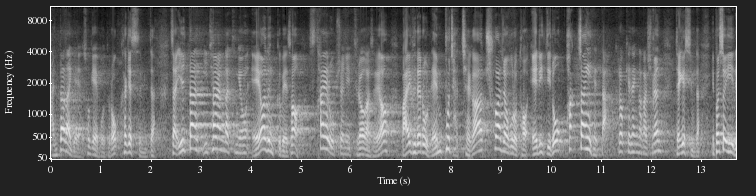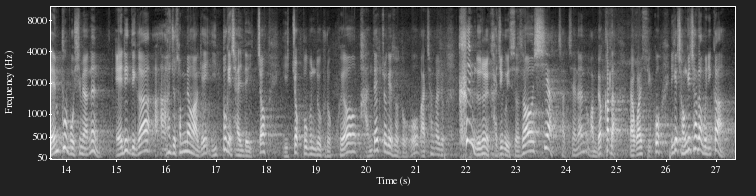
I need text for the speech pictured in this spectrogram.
간단하게 소개해 보도록 하겠습니다. 자 일단 이 차량 같은 경우는 에어 등급에서 스타일 옵션이 들어가서요 말 그대로 램프 자체가 추가적으로 더 LED로 확장이 됐다 그렇게 생각하시면 되겠습니다. 벌써 이 램프 보시면은 LED가 아주 선명하게 이쁘게 잘 돼 있죠. 이쪽 부분도 그렇고요. 반대쪽에서도 마찬가지로 큰 눈을 가지고 있어서 시야 자체는 완벽하다라고 할 수 있고 이게 전기차다 보니까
